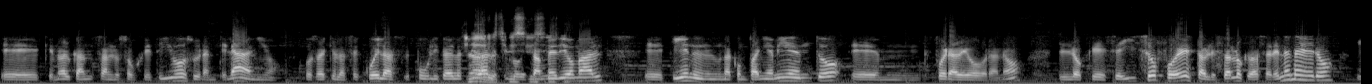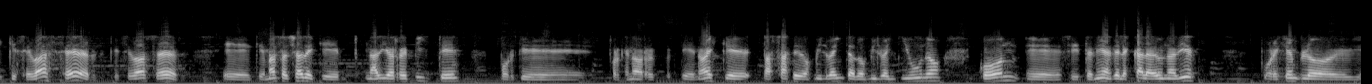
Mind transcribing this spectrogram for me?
eh, que no alcanzan los objetivos durante el año. O sea que las escuelas públicas de la ciudad, los chicos que están medio mal, eh, tienen un acompañamiento em, fuera de hora, ¿no? Lo que se hizo fue establecer lo que va a ser en enero y que se va a hacer, que se va a hacer, que más allá de que nadie repite, porque porque no, eh, no es que pasás de 2020 a 2021 con, eh, si tenías de la escala de 1 a 10, por ejemplo, eh,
